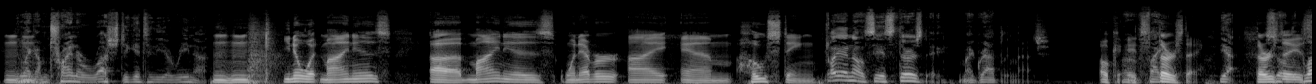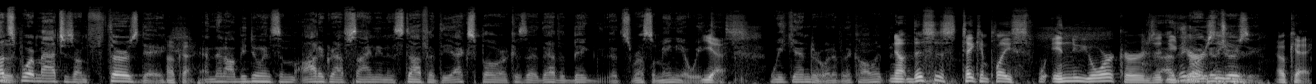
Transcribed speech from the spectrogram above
Mm-hmm. And like I'm trying to rush to get to the arena. Mm-hmm. You know what mine is? Uh, mine is whenever I am hosting. Oh yeah, no. See, it's Thursday. My grappling match. Okay, it's fight. Thursday. Yeah, Thursday. So the Bloodsport the... match is on Thursday. Okay, and then I'll be doing some autograph signing and stuff at the expo, or because they have a big it's WrestleMania weekend. Yes, weekend or whatever they call it. Now this is taking place in New York or is it New Jersey? New Jersey. Okay.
